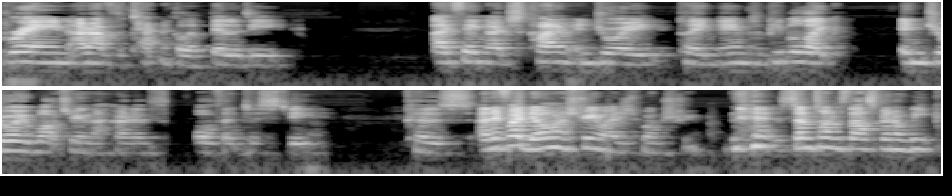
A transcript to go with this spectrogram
brain. I don't have the technical ability. I think I just kind of enjoy playing games, and people like enjoy watching that kind of authenticity. Because and if I don't want to stream, I just won't stream. Sometimes that's been a week.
